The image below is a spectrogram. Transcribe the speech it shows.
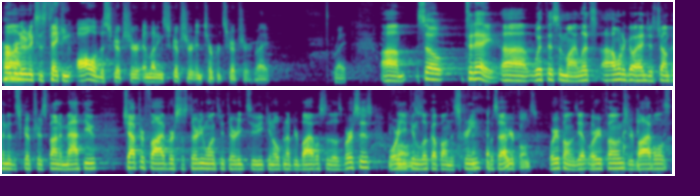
Hermeneutics um, is taking all of the scripture and letting scripture interpret scripture. Right, right. Um, so today, uh, with this in mind, let's. I want to go ahead and just jump into the scriptures found in Matthew chapter 5, verses 31 through 32. You can open up your Bibles to those verses, your or phones. you can look up on the screen. What's that? or your phones. Or your phones, yep. Or your phones, your Bibles.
